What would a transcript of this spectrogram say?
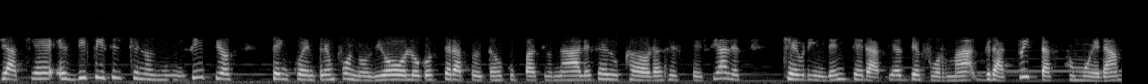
ya que es difícil que en los municipios se encuentren fonodiólogos, terapeutas ocupacionales, educadoras especiales que brinden terapias de forma gratuita, como era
